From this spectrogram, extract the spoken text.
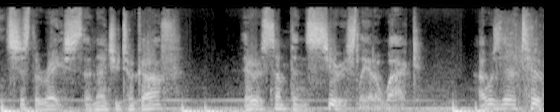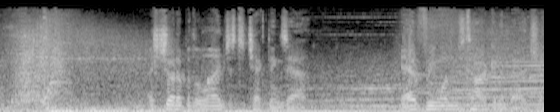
It's just the race. The night you took off, there was something seriously out of whack. I was there too. I showed up at the line just to check things out. Everyone was talking about you.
